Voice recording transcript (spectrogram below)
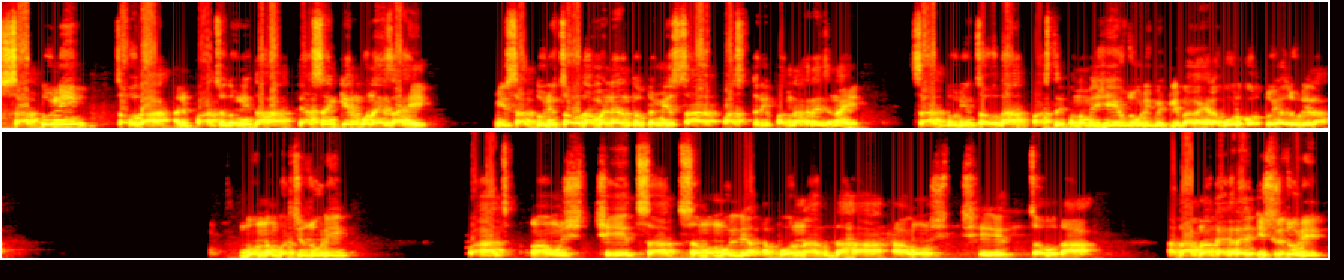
सात दोन्ही चौदा आणि पाच दोन्ही दहा. त्या संख्येने गुणायचं आहे. मी सात दोन्ही चौदा म्हणल्यानंतर तुम्ही सा पाच तरी पंधरा करायचं नाही. सात दोन्ही चौदा पाच तरी पंधरा. म्हणजे ही एक जोडी भेटली बघा. ह्याला गोड करतो ह्या जोडीला. दोन नंबरची जोडी. पाच अंश छेद सात सममूल्य अपूर्णांक दहा अंश छेद चौदा. आता आपण काय करायची? तिसरी जोडी.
